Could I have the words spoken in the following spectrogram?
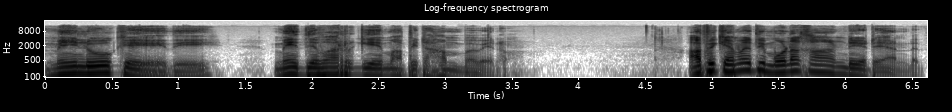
මේ ලෝකයේදී මේ දෙවර්ගේම අපිට හම්බ වෙනවා. අපි කැමති මොන කාණ්ඩයට යන්නද.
